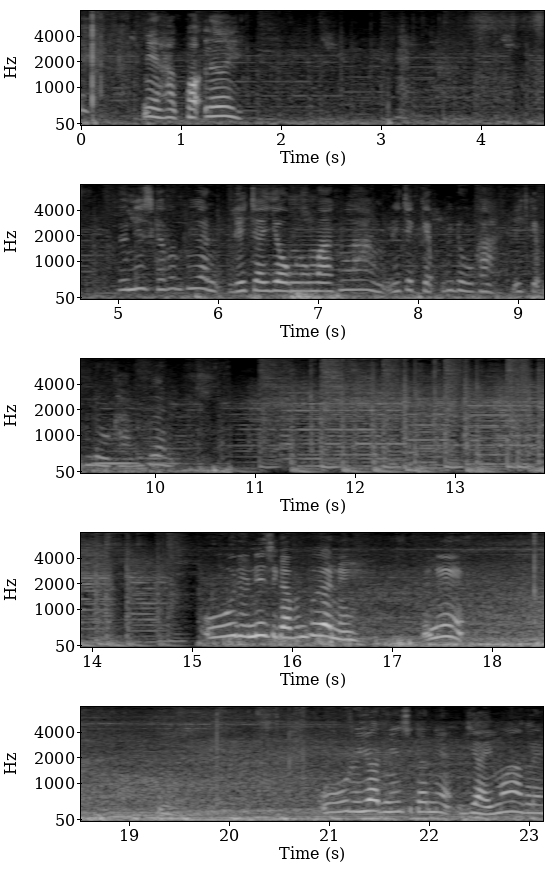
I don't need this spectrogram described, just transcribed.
ยเนี่ยหักเปาะเลย ดูนี่สิครับเพื่อนๆ เดี๋ยวจะโยงลงมาข้างล่าง เดี๋ยวจะเก็บให้ดูค่ะ เดี๋ยวจะเก็บให้ดูค่ะเพื่อนๆอู้ดูนี่สิครับเพื่อนๆนี่ดูนี่ อ้อ้ดูยอดนี้สิคะเนี่ย ใหญ่มากเลย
